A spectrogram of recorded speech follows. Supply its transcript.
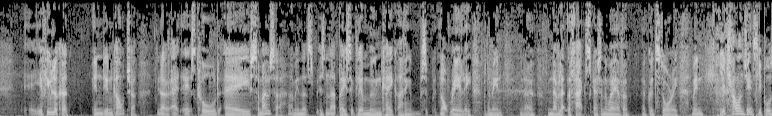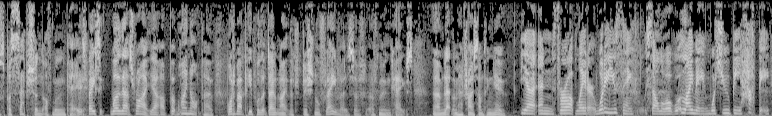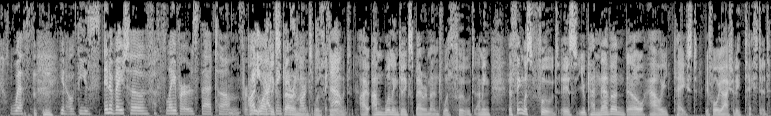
if you look at Indian culture, you know, it's called a samosa. I mean, that's isn't that basically a mooncake? I think not really, but I mean, you know, never let the facts get in the way of a, a good story. I mean, you're challenging people's perception of mooncake. It's basic. Well, that's right. Yeah, uh, but why not though? What about people that don't like the traditional flavours of of mooncakes? Um, let them try something new. Yeah, and throw up later. What do you think, Xiaoluo? Liming, would you be happy with, you know, these innovative flavors that, um, for I'd me, like I to think experiment to with food. I, I'm willing to experiment with food. I mean, the thing with food is you can never know how it tastes before you actually taste it.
